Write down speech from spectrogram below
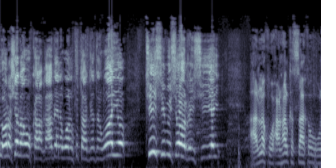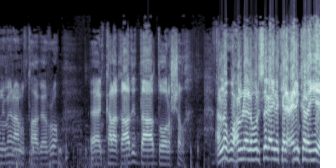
Doorashada uu kala qaadayna waanu ku taageersannahay. Waayo tiisii buu soo horraysiiyey. Annaku waxaanu halka saaka ugu nima inaanu taageero kala qaadida doorashada. Annaku waxaanu leenahay war isaga ayna kala celin karaye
